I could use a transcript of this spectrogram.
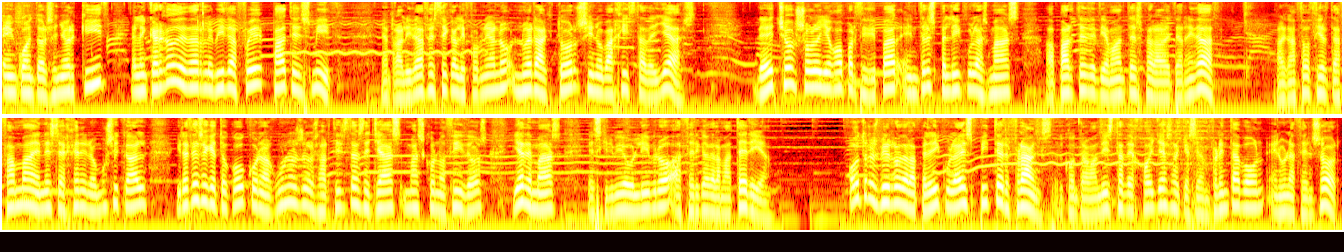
En cuanto al señor Keith, el encargado de darle vida fue Pat Smith. En realidad este californiano no era actor sino bajista de jazz. De hecho, solo llegó a participar en tres películas más, aparte de Diamantes para la Eternidad. Alcanzó cierta fama en ese género musical gracias a que tocó con algunos de los artistas de jazz más conocidos y además escribió un libro acerca de la materia. Otro esbirro de la película es Peter Franks, el contrabandista de joyas al que se enfrenta Bond en un ascensor.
